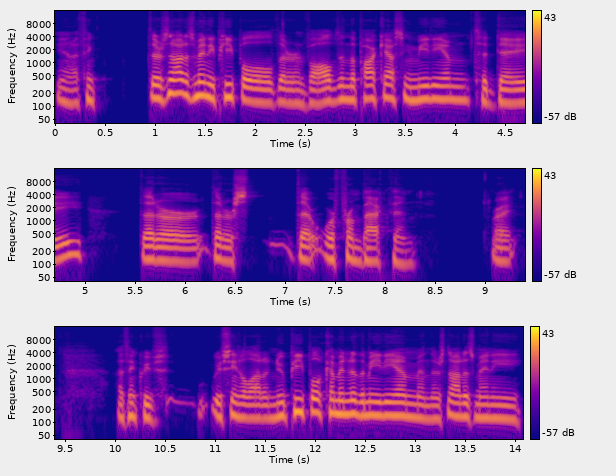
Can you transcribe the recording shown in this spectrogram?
you know, I think there's not as many people that are involved in the podcasting medium today that are that are that were from back then right i think we've we've seen a lot of new people come into the medium and there's not as many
